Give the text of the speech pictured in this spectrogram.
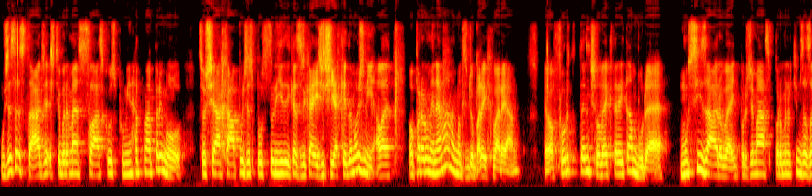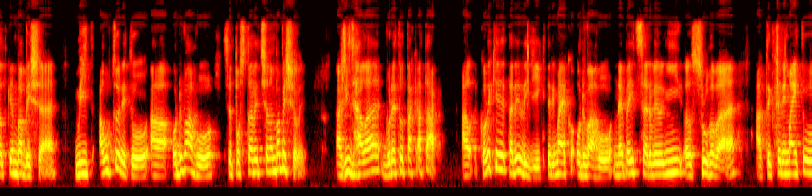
může se stát, že ještě budeme s láskou vzpomínat na Primulu, což já chápu, že spoustu lidí teďka říká, ježiši, jak je to možný, ale opravdu my nemáme moc dobrých variant. Jo, furt ten člověk, který tam bude, musí zároveň, protože má s proměnutím za zadkem Babiše, mít autoritu a odvahu se postavit čelem Babišovi a říct, hele, bude to tak a tak. A kolik je tady lidí, kteří mají jako odvahu nebejt servilní uh, sluhové a ty, kteří mají tu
